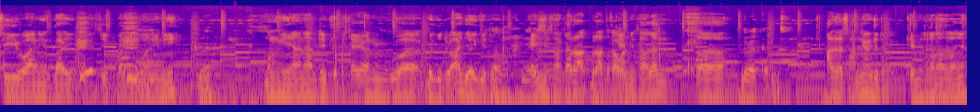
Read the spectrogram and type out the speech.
si wanita si perempuan ini mengkhianati kepercayaan gua begitu aja gitu. Kayak misalkan Berat, berat, kayak kawan. misalkan eh, berat kan alasannya gitu kayak misalkan alasannya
